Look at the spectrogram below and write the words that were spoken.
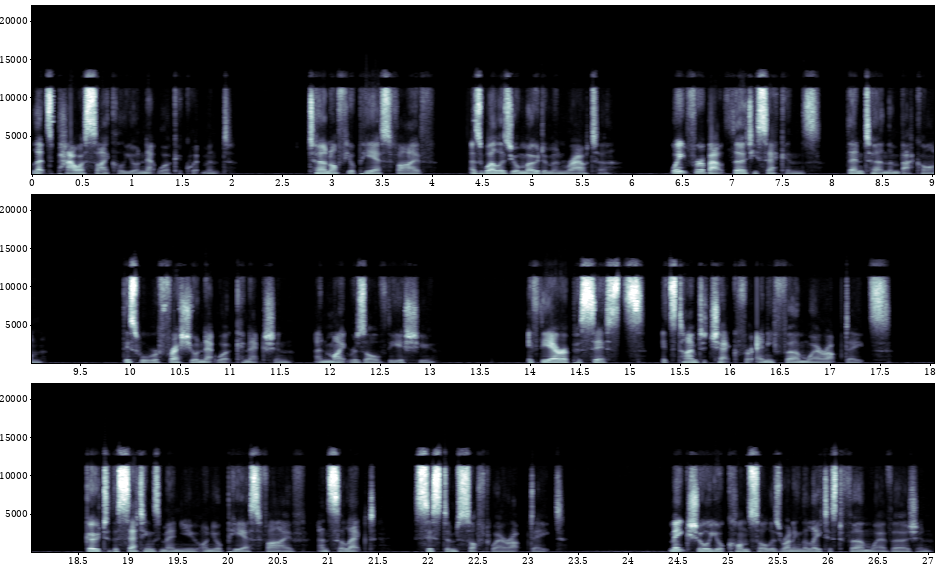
let's power cycle your network equipment. Turn off your PS5, as well as your modem and router. Wait for about 30 seconds, then turn them back on. This will refresh your network connection and might resolve the issue. If the error persists, it's time to check for any firmware updates. Go to the Settings menu on your PS5 and select System Software Update. Make sure your console is running the latest firmware version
